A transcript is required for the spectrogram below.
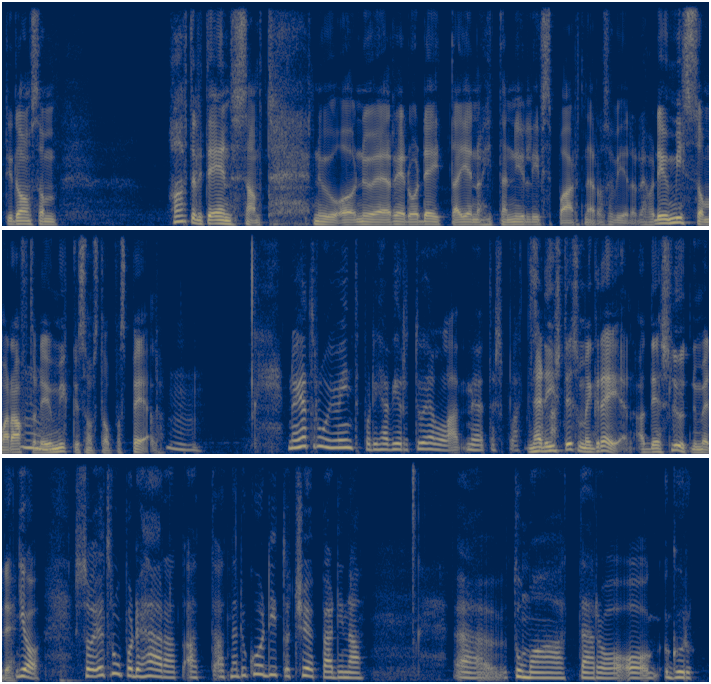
till de som har haft det lite ensamt nu och nu är redo att dejta igen och hitta en ny livspartner och så vidare. Och det är ju midsommarafton, det är ju mycket som står på spel. No, jag tror ju inte på de här virtuella mötesplatserna. Nej, det är just det som är grejen, att det är slut nu med det. Ja, så jag tror på det här att, att, att när du går dit och köper dina eh, tomater och, och gurkor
